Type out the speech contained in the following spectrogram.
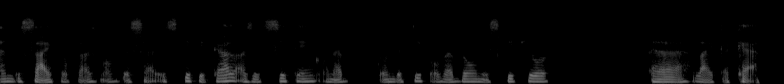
and the cytoplasm of the cell. It's typical as it's sitting on, a, on the tip of a bony spicule uh, like a cap.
